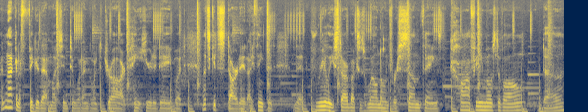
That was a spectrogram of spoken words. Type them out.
I'm not going to figure that much into what I'm going to draw or paint here today, but let's get started. I think that that really Starbucks is well known for some things, coffee most of all, duh,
